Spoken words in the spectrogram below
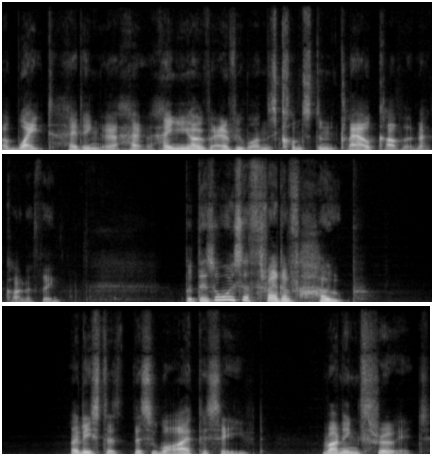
a weight heading uh, ha- hanging over everyone, this constant cloud cover and that kind of thing. But there's always a thread of hope. At least this is what I perceived, running through it.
